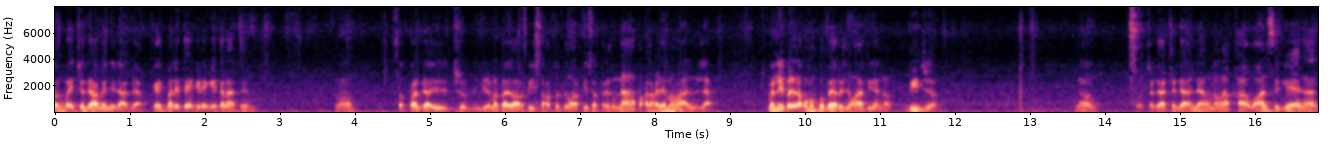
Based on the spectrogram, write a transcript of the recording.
Pag may tsaga, may nilaga. Kahit maliit yung kinikita natin. No? Sa pag-YouTube. Hindi naman tayo artista katulad ng artista. Talagang napakalaki ng mga ano nila. Maliban na kung magbabayaran yung ating ano, video. No? So, tsaga-tsagaan lang mga ka once again, ha?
